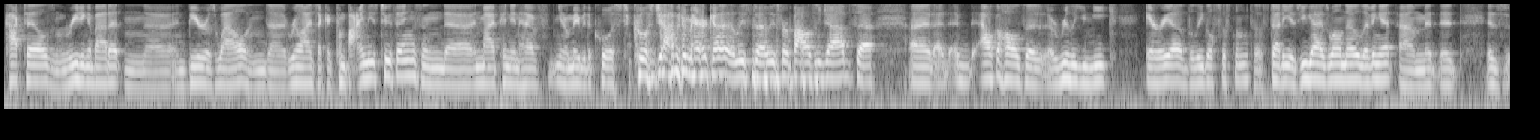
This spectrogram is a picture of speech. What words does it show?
cocktails and reading about it and uh, and beer as well and uh, realized I could combine these two things and uh, in my opinion have you know maybe the coolest coolest job in America at least at least for a policy job so uh, alcohol is a, a really unique area of the legal system to study, as you guys well know, living it. Um, it, it is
